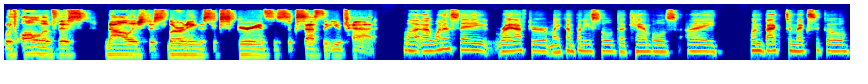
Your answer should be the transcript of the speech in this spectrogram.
with all of this knowledge this learning this experience the success that you've had? Well, I want to say right after my company sold the Campbell's, I went back to Mexico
